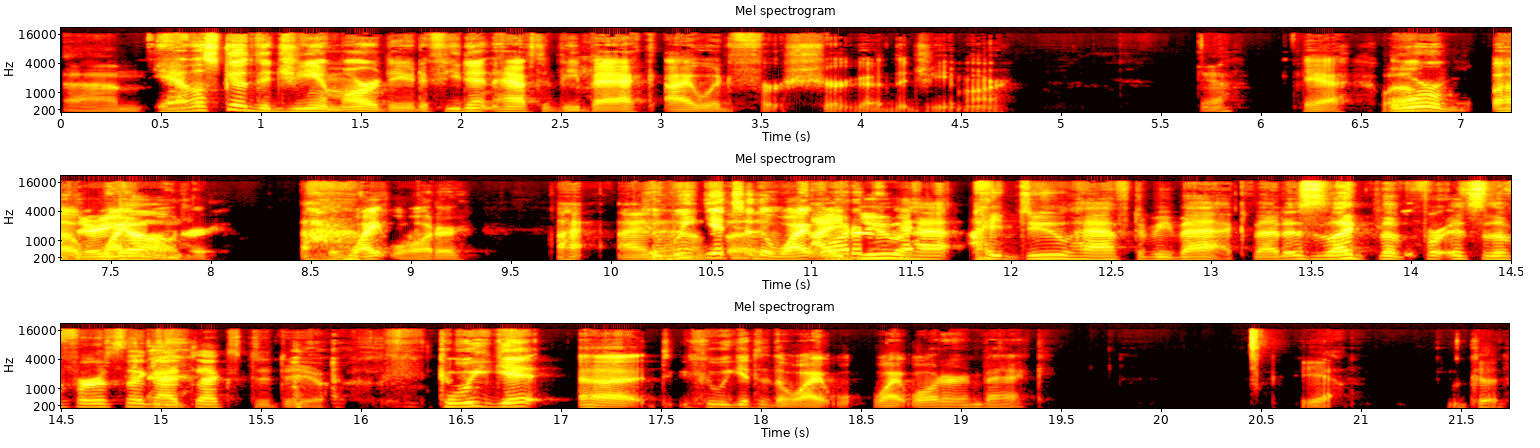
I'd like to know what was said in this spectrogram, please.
um, yeah, let's go to the GMR, dude. If you didn't have to be back, I would for sure go to the GMR. Yeah. Yeah. Well, or uh, there you go. Whitewater. The Whitewater. I, I Could we get to the whitewater I do have. I do have to be back. That is like the. Fir- it's the first thing I texted you. Can we get uh can we get to the white Whitewater and back? Yeah, we could.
